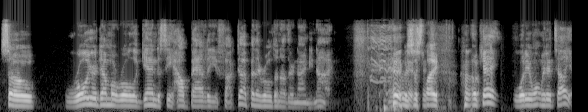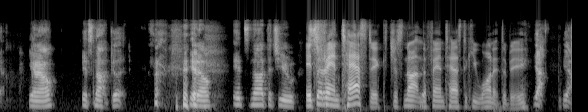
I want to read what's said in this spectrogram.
So roll your demo roll again to see how badly you fucked up, and they rolled another ninety nine. It was just like, okay, what do you want me to tell you? You know, it's not good. you know, it's not that you. It's fantastic, it, just not in the fantastic you want it to be. Yeah, yeah,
